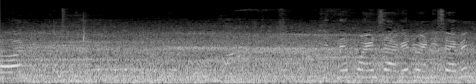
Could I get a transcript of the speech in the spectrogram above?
और कितने पॉइंट्स आ गए ट्वेंटी सेवन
